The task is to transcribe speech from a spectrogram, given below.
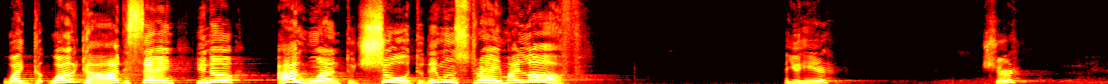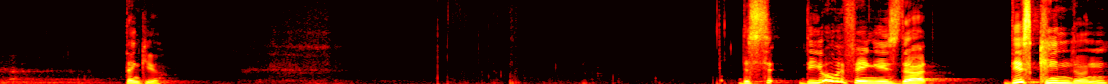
While, while God is saying, you know, I want to show, to demonstrate my love. Are you here? Sure? Thank you. The, the other thing is that this kingdom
